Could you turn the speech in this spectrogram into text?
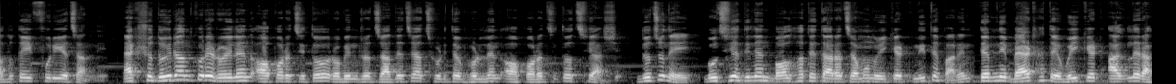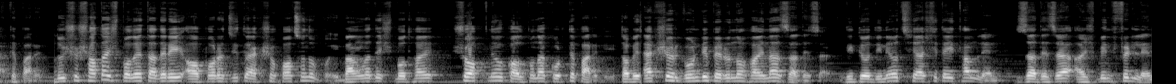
আদতেই ফুরিয়ে চাননি। একশো দুই রান করে রইলেন অপরাজিত, রবীন্দ্র জাদেজা ঝুড়িতে ভরলেন অপরাজিত ছিয়াশি। দুজনেই বুঝিয়ে দিলেন বল হাতে তারা যেমন উইকেট নিতে পারেন, তেমনি ব্যাট হাতে উইকেট আগলে রাখতে পারেন। দুইশো সাতাশ বলে তাদের এই অপরাজিত একশো পঁচানব্বই, বাংলাদেশ বোধহয় স্বপ্নেও কল্পনা করতে পারেনি। তবে একশোর গন্ডি পেরোনো হয় না জাদেজা। দ্বিতীয় দিনেও ছিয়াশিতেই থামলেন জাদেজা আশবিন ফিরলেন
